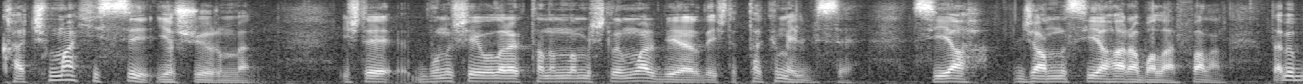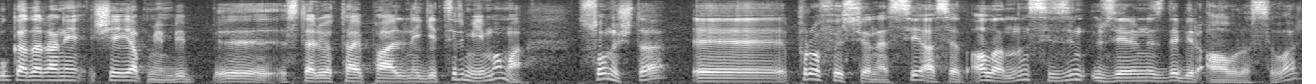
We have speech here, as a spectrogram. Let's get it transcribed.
kaçma hissi yaşıyorum ben. İşte bunu şey olarak tanımlamışlığım var bir yerde işte takım elbise, siyah camlı siyah arabalar falan. Tabii bu kadar hani şey yapmayayım bir e, stereotip haline getirmeyeyim ama sonuçta e, profesyonel siyaset alanının sizin üzerinizde bir aurası var.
